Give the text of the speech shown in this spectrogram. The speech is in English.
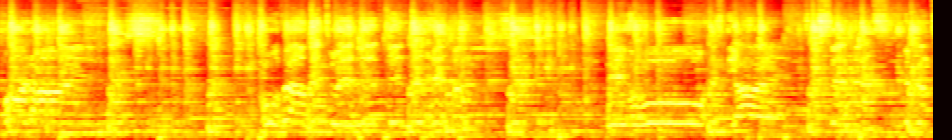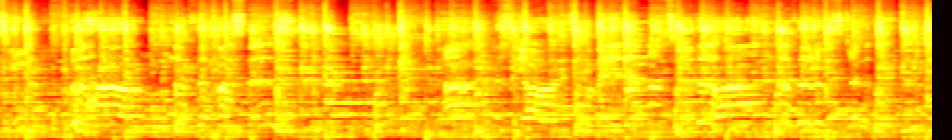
I lift up mine eyes, O thou that dwelleth in the heavens. Behold, as the eyes of servants look unto the hand of their masters, and as the eyes of a maiden unto the hand of her mistress.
